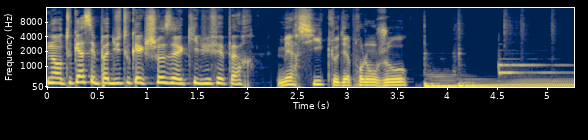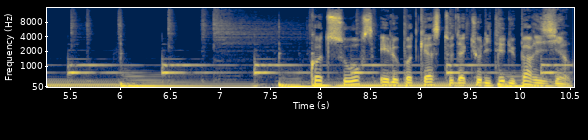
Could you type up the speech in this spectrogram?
mais en tout cas, c'est pas du tout quelque chose euh, qui lui fait peur. Merci Claudia Prolongeau. Code Source est le podcast d'actualité du Parisien.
